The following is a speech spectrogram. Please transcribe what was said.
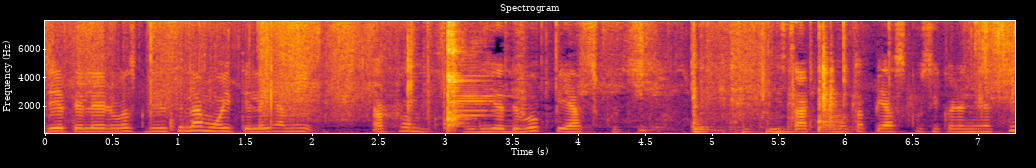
যে তেলে রোস্ট দিয়েছিলাম, ওই তেলেই আমি এখন দিয়ে দেব পেঁয়াজ কুচি। আমি চারটার মতো পেঁয়াজ কুচি করে নিয়েছি।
